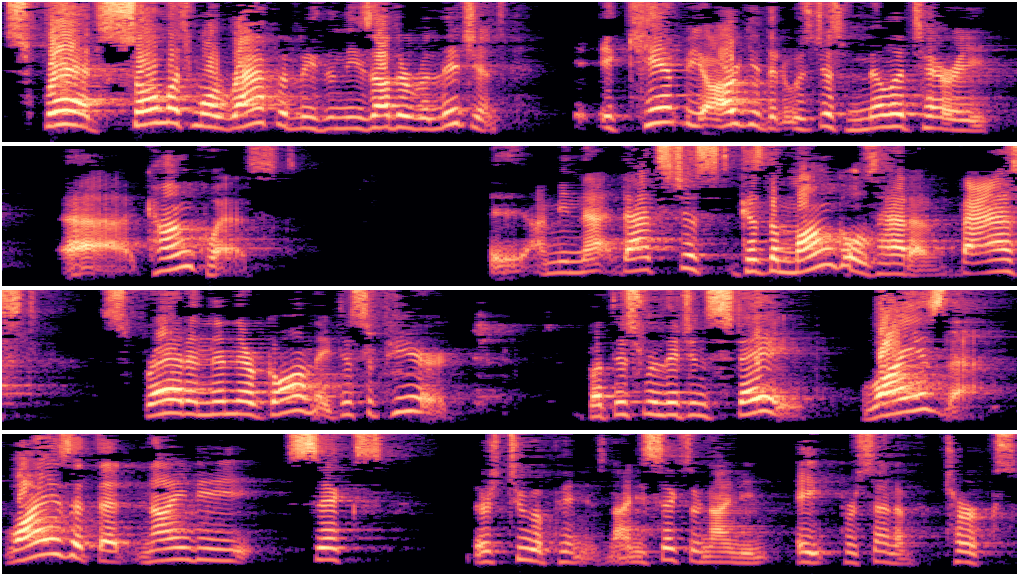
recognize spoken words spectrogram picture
spread so much more rapidly than these other religions? It can't be argued that it was just military uh, conquest. I mean, that, that's just because the Mongols had a vast spread and then they're gone. They disappeared. But this religion stayed. Why is that? Why is it that 96 there's two opinions. 96 or 98% of Turks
